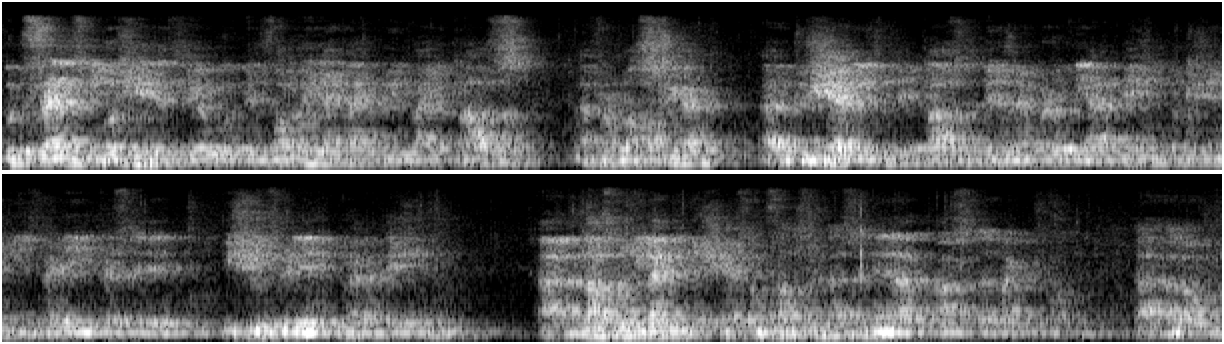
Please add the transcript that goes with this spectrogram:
good friends, negotiators here who have been following. I'd like to invite Klaus uh, from Austria uh, to share a little bit. Klaus has been a member of the Adaptation Commission. He's very interested in issues related to adaptation. Uh, Klaus, would you like to just share some thoughts with us, and then I'll pass the microphone uh, along to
